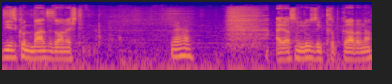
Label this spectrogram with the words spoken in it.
Die Sekunden waren es auch nicht. Ja. Alter, was ein Losing-Trip gerade, ne?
